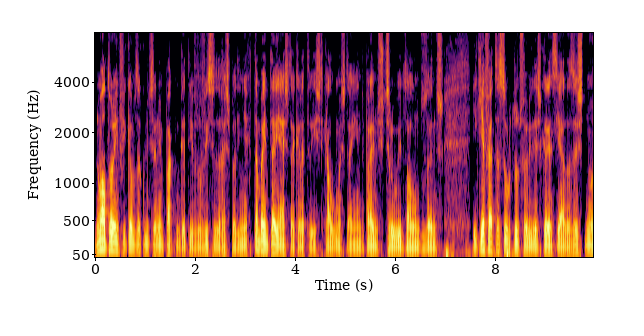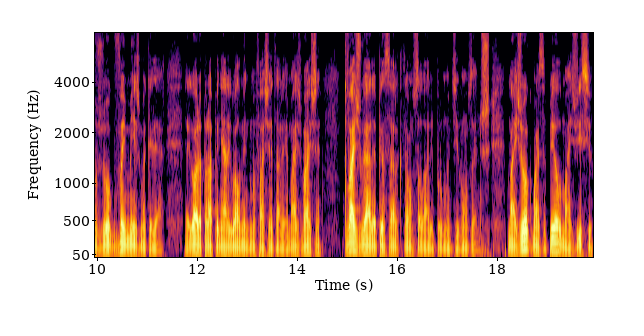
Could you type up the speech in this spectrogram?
Numa altura em que ficamos a conhecer o impacto negativo do vício da raspadinha, que também tem esta característica, algumas têm, de prémios distribuídos ao longo dos anos, e que afeta sobretudo famílias carenciadas, este novo jogo vem mesmo a calhar. Agora para apanhar igualmente uma faixa etária mais baixa, que vai jogar a pensar que terá um salário por muitos e bons anos. Mais jogo, mais apelo, mais vício,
